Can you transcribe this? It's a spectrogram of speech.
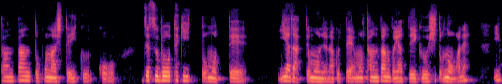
淡々とこなしていく、こう、絶望的と思って嫌だって思うんじゃなくて、もう淡々とやっていく人、脳はね。一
